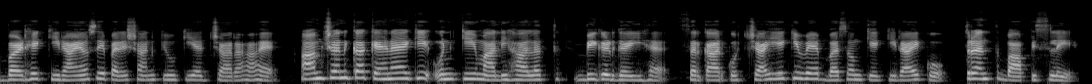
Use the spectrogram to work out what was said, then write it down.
बढ़े किरायों से परेशान क्यों किया जा रहा है? आम जन का कहना है कि उनकी माली हालत बिगड़ गई है। सरकार को चाहिए कि वह बसों के किराए को तुरंत वापस ले।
